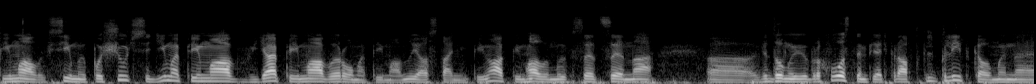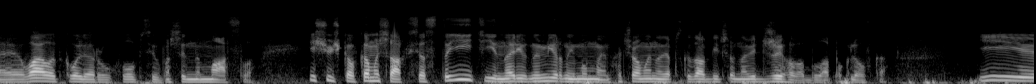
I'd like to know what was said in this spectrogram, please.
піймали всі ми по щучці, Діма піймав, я піймав і Рома піймав. Ну я останнім піймав. Піймали ми все це на е, відомий віброхвост М5 Craft плітка. У мене violet колір, у хлопців машинне масло. І щучка в камишах вся стоїть і на рівномірний момент. Хоча у мене, я б сказав, більше навіть джигова була покльовка. І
